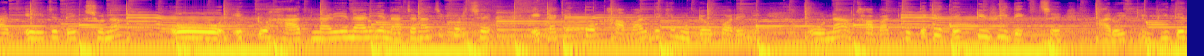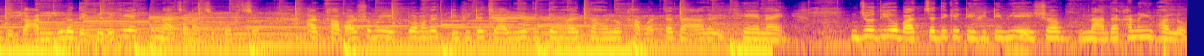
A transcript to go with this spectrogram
আর এই যে দেখছ না ও একটু হাত নাড়িয়ে নাড়িয়ে নাচানাচি করছে, এটা কিন্তু খাবার দেখে মোটেও করেনি। ও না খাবার খেতে খেতে টিভি দেখছে আর ওই টিভিতে গানগুলো দেখে দেখে একটু নাচানাচি করছে। আর খাবার সময় একটু আমাকে টিভিটা চালিয়ে দিতে হয়, তাহলে খাবারটা তাড়াতাড়ি খেয়ে নেয়। যদিও বাচ্চাদিকে টিভি টিভি এইসব না দেখানোই ভালো,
